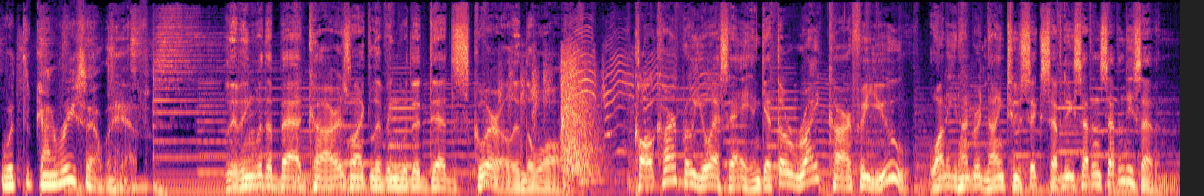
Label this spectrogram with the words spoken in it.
with the kind of resale they have. Living with a bad car is like living with a dead squirrel in the wall. Call CarPro USA and get the right car for you. 1 800 926 7777.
